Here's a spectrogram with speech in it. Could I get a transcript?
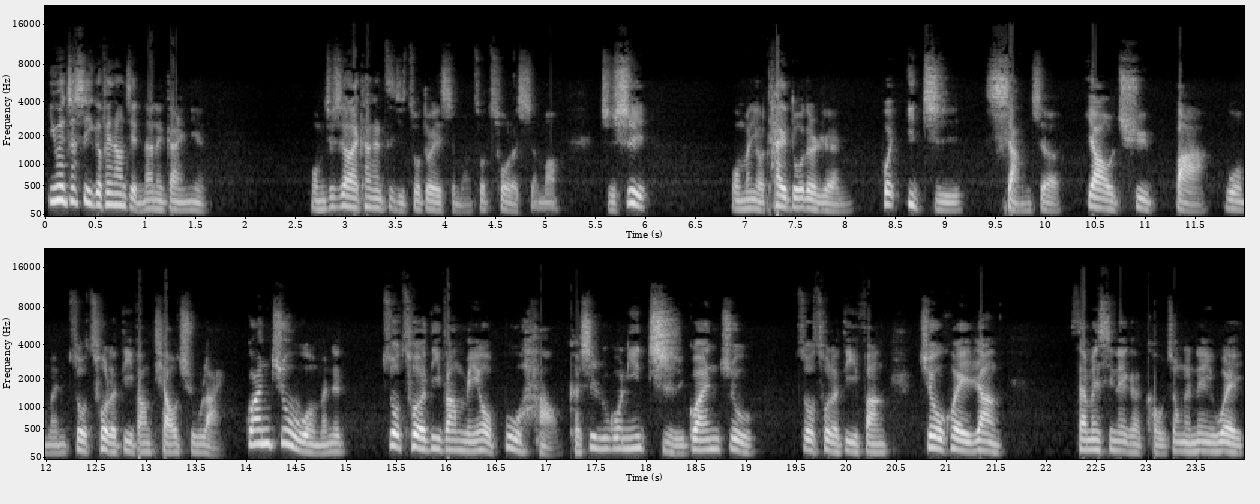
因为这是一个非常简单的概念，我们就是要来看看自己做对了什么，做错了什么。只是我们有太多的人会一直想着要去把我们做错的地方挑出来，关注我们的做错的地方没有不好。可是如果你只关注做错的地方，就会让 Simon Sinek 口中的那位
